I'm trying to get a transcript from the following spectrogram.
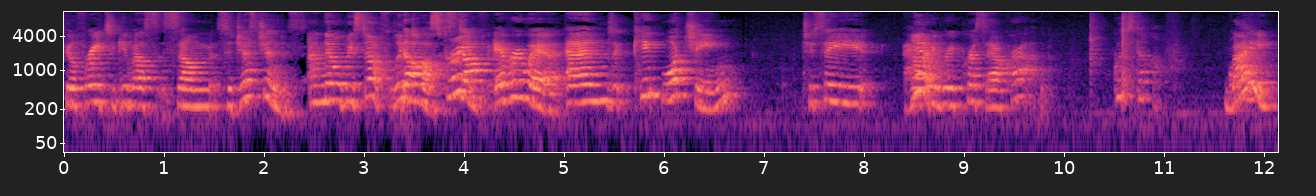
Feel free to give us some suggestions. And there will be stuff linked on Oh, the screen. stuff everywhere. And keep watching to see how Yeah. we repress our crap. Good stuff. Bye.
